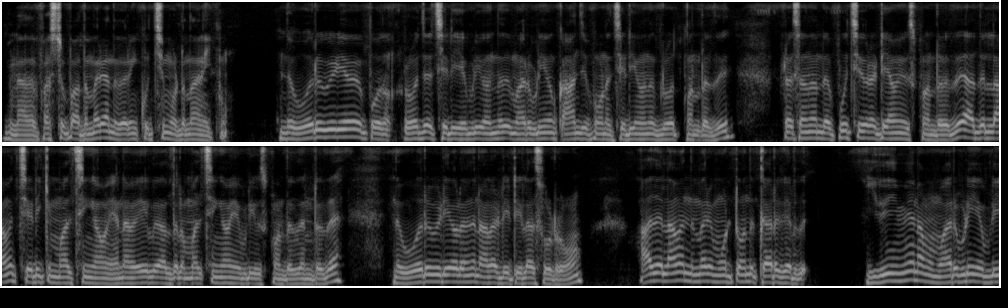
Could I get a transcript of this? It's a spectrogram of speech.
நான் அதை ஃபஸ்ட்டு பார்த்த மாதிரி அந்த வெறும் குச்சி மட்டும் தான் நிற்கும் இந்த ஒரு வீடியோவே போதும். ரோஜா செடி எப்படி வந்து மறுபடியும் காஞ்சி போன செடியை வந்து க்ரோத் பண்ணுறது ப்ளஸ் வந்து அந்த பூச்சி வெரைட்டியாகவும் யூஸ் பண்ணுறது அது இல்லாமல் செடிக்கு மல்ச்சிங்காகவும் ஏன்னா வெயில் காலத்தில் மல்ச்சிங்காகவும் எப்படி யூஸ் பண்ணுறதுன்றத இந்த ஒரு வீடியோவில் வந்து நல்லா டீட்டெயிலாக சொல்கிறோம் அது இல்லாமல் இந்த மாதிரி மொட்டு வந்து கருகிறது. இதையுமே நம்ம மறுபடியும் எப்படி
